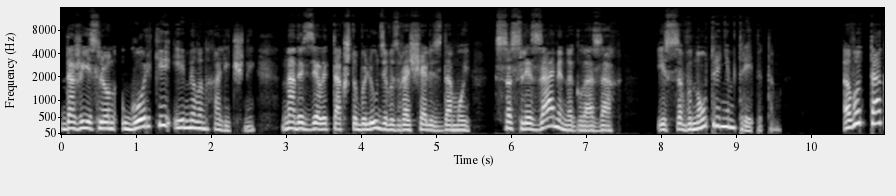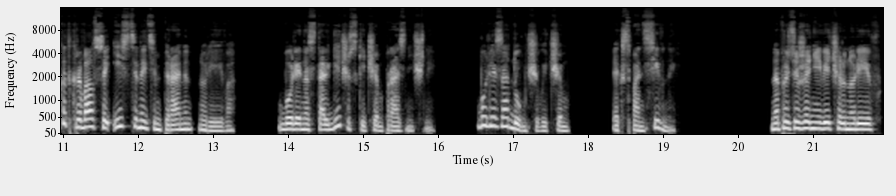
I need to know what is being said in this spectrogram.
Даже если он горький и меланхоличный, надо сделать так, чтобы люди возвращались домой со слезами на глазах и с внутренним трепетом. А вот так открывался истинный темперамент Нуреева, более ностальгический, чем праздничный более задумчивый, чем экспансивный. На протяжении вечера Нуреев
